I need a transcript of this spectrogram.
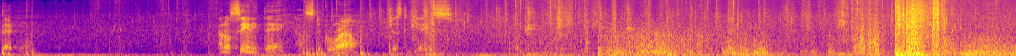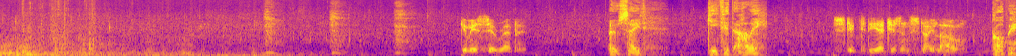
Bedroom. I don't see anything. I'll stick around, just in case. Give me a sit rep. Outside. Gated alley. Stick to the edges and stay low. Copy.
